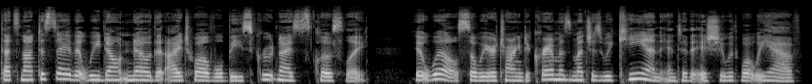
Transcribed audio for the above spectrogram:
That's not to say that we don't know that I 12 will be scrutinized closely. It will, so we are trying to cram as much as we can into the issue with what we have.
